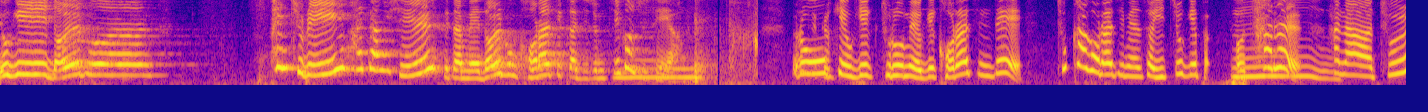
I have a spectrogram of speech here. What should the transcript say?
여기 넓은 펜츄리, 화장실, 그다음에 넓은 거라지까지 좀 찍어 주세요. 음. 이렇게 여기 들어오면 여기 거라지인데 투카 거라지면서 이쪽에 바- 어, 음. 차를 하나, 둘,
